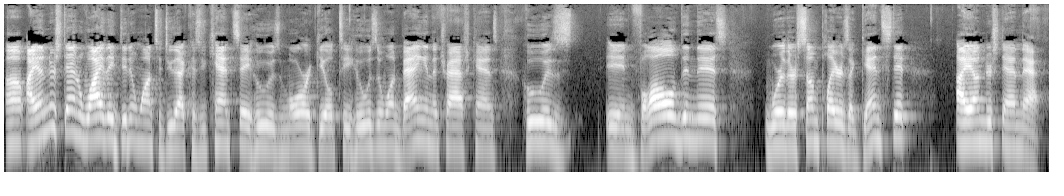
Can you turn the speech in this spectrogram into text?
Uh, I understand why they didn't want to do that because you can't say who is more guilty, who was the one banging the trash cans, who is involved in this, were there some players against it. I understand that.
